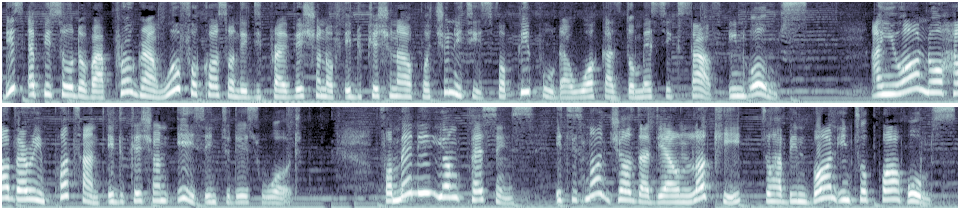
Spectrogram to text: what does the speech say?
this episode of our program will focus on the deprivation of educational opportunities for people that work as domestic staff in homes. And you all know how very important education is in today's world. For many young persons, it is not just that they are unlucky to have been born into poor homes.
